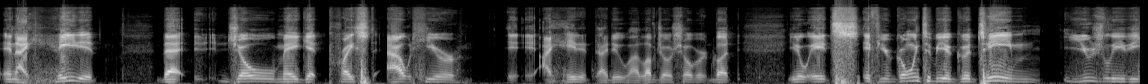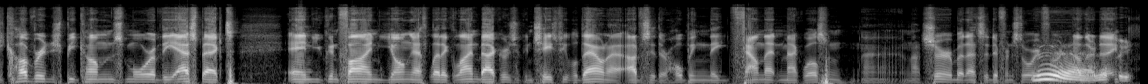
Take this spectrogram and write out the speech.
and I hate it that Joe may get priced out here. I hate it. I do. I love Joe Schobert, but you know it's if you're going to be a good team, usually the coverage becomes more of the aspect and you can find young athletic linebackers who can chase people down. Obviously, they're hoping they found that in Mack Wilson. Uh, I'm not sure, but that's a different story for Yeah, another we'll day.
